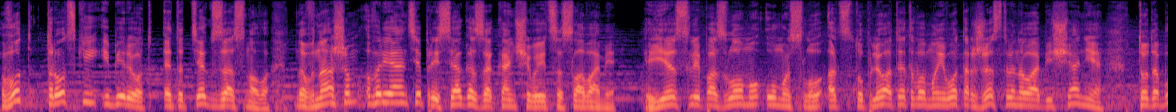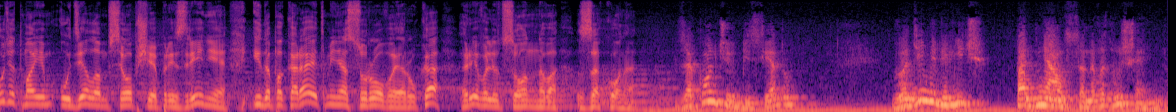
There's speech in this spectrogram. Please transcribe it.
Вот Троцкий и берет этот текст за основу. В нашем варианте присяга заканчивается словами «Если по злому умыслу отступлю от этого моего торжественного обещания, то да будет моим уделом всеобщее презрение и да покарает меня суровая рука революционного закона». Закончив беседу, Владимир Ильич поднялся на возвышение.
